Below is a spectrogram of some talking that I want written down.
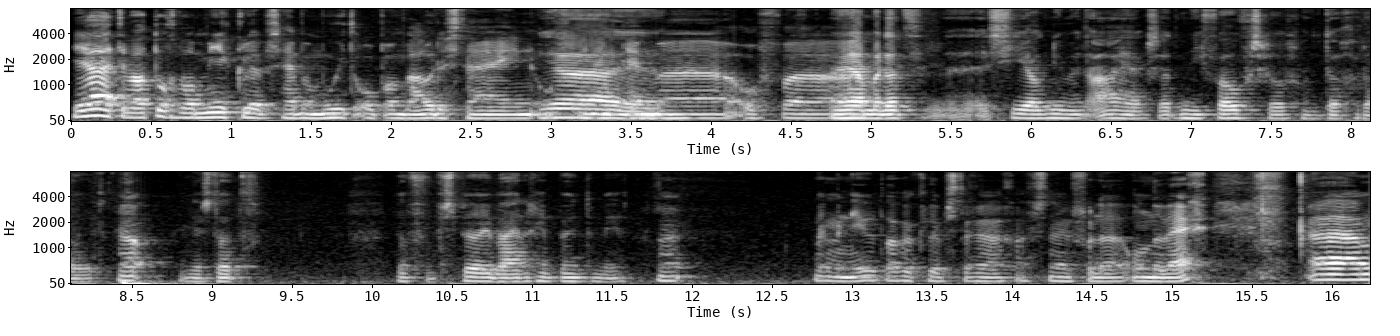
Ja, terwijl toch wel meer clubs hebben moeite op een Woudenstein of ja, een Emmen. Ja. Of, uh, ja, maar dat uh, zie je ook nu met Ajax. Dat niveauverschil is gewoon te groot. Ja. Dus dat, dan speel je bijna geen punten meer. Ja. ben benieuwd welke clubs er eh, gaan sneuvelen onderweg. Ehm,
